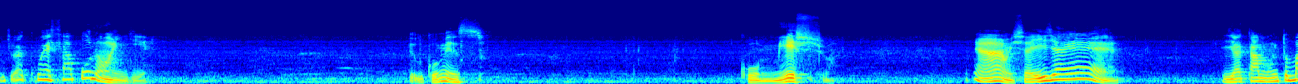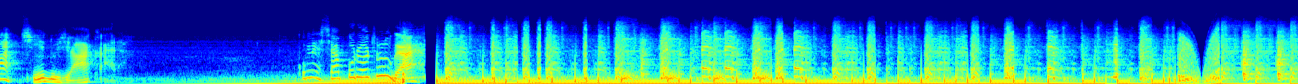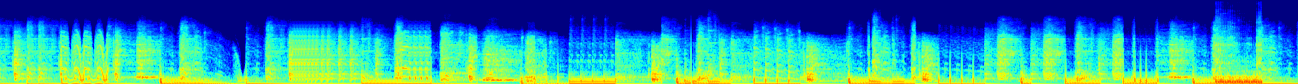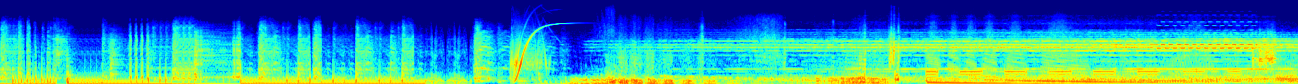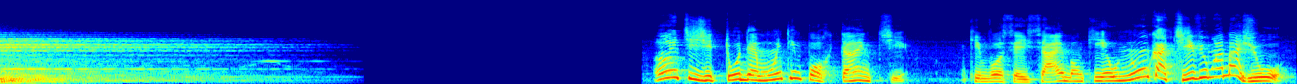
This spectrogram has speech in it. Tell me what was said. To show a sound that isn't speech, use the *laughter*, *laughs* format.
A gente vai começar por onde? Pelo começo. Começo? Não, isso aí já é. Já tá muito batido já, cara. Começar por outro lugar. Antes de tudo, é muito importante que vocês saibam que eu nunca tive um abajur.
